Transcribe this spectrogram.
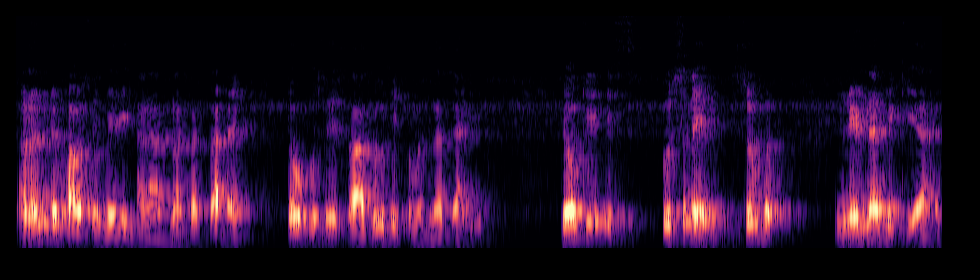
अनन्य भाव से मेरी आराधना करता है तो उसे साधु ही समझना चाहिए, क्योंकि इस, उसने शुभ निर्णय ही किया है।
